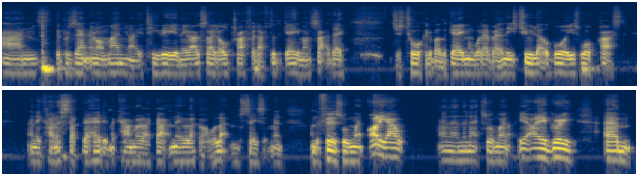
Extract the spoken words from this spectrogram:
and the presenter on Man United TV, and they were outside Old Trafford after the game on Saturday, just talking about the game and whatever. And these two little boys walked past, and they kind of stuck their head in the camera like that, and they were like, "Oh, well, let them say something." And the first one went, "Ollie out," and then the next one went, "Yeah, I agree." Um,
